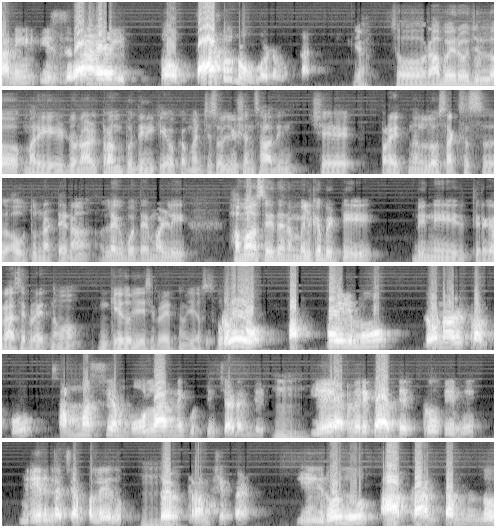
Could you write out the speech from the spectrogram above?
కానీ ఇజ్రాయెల్తో పాటు నువ్వు కూడా ఉండాలి సో రాబోయే రోజుల్లో మరి డొనాల్డ్ ట్రంప్ దీనికి ఒక మంచి సొల్యూషన్ సాధించే ప్రయత్నంలో సక్సెస్ అవుతున్నట్టేనా? లేకపోతే మళ్ళీ హమాస్ ఏదైనా మెలికబెట్టి దీన్ని తిరగరాసే ప్రయత్నమో ఇంకేదో చేసే ప్రయత్నం చేస్తుంది. ఇప్పుడు ఫస్ట్ టైము డొనాల్డ్ ట్రంప్ సమస్య మూలాన్ని గుర్తించాడండి. ఏ అమెరికా అధ్యక్షుడు దీన్ని నేరుగా చెప్పలేదు. డొనాల్డ్ ట్రంప్ చెప్పాడు. ఈ రోజు ఆ ప్రాంతంలో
